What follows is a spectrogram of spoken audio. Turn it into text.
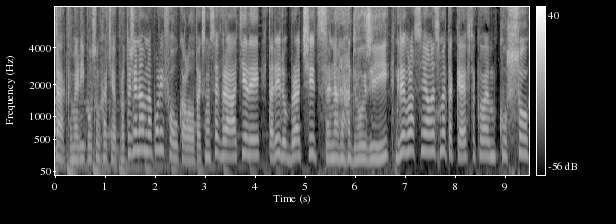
Tak, milí posluchače, protože nám na poli foukalo, tak jsme se vrátili tady do Bračic na nádvoří, kde vlastně ale jsme také v takovém kusu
